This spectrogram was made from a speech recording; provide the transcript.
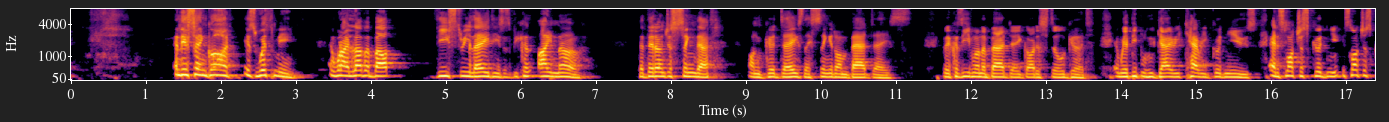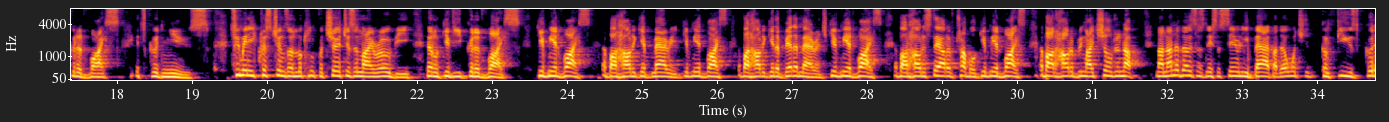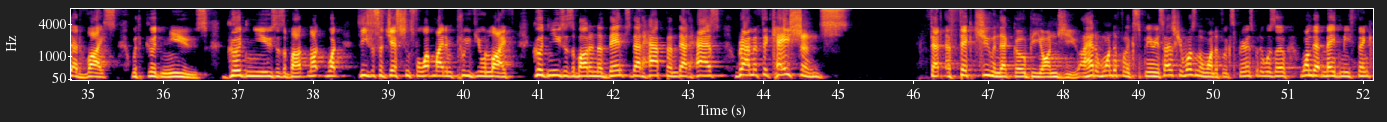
And they're saying, God is with me. And what I love about these three ladies is because I know that they don't just sing that on good days, they sing it on bad days. Because even on a bad day, God is still good. And we're people who carry, carry good news. And it's not just good news, it's not just good advice, it's good news. Too many Christians are looking for churches in Nairobi that'll give you good advice. Give me advice about how to get married. Give me advice about how to get a better marriage. Give me advice about how to stay out of trouble. Give me advice about how to bring my children up. Now, none of those is necessarily bad, but I don't want you to confuse good advice with good news. Good news is about not what these are suggestions for what might improve your life. Good news is about an event that happened that has ramifications that affect you and that go beyond you. I had a wonderful experience. Actually, it wasn't a wonderful experience, but it was a one that made me think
